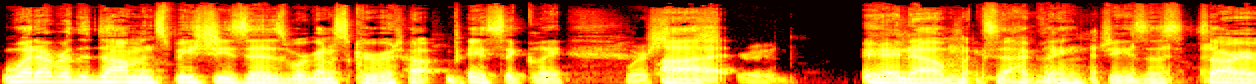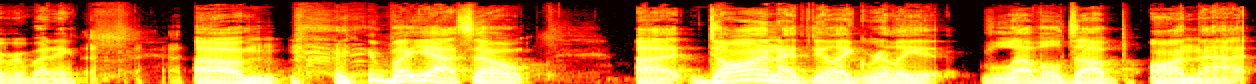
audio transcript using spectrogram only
whatever the dominant species is, we're going to screw it up, basically. we're so Uh, screwed I know exactly. Jesus, sorry everybody. Um, but yeah, so uh, Dawn, I feel like really leveled up on that,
